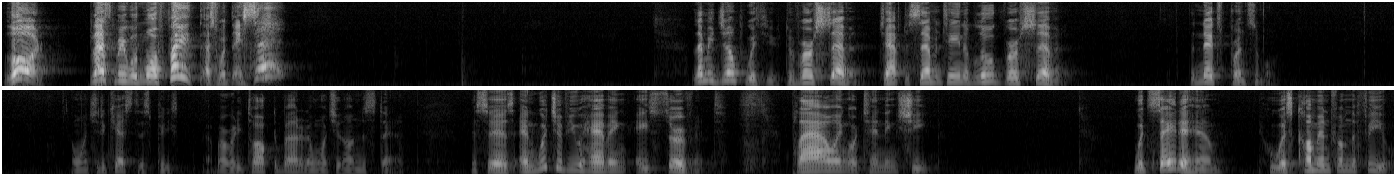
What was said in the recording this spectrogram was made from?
Lord, bless me with more faith. That's what they said. Let me jump with you to verse 7, chapter 17 of Luke, verse 7. The next principle. I want you to catch this piece. I've already talked about it. I want you to understand. It says, And which of you having a servant plowing or tending sheep would say to him who has come in from the field,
